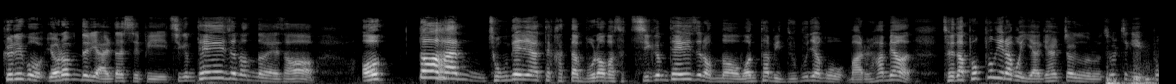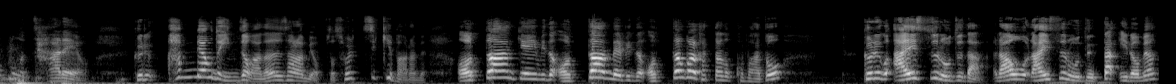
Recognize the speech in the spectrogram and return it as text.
그리고 여러분들이 알다시피 지금 테이즈 런너에서 어 떠한 종대리한테 갖다 물어봐서 지금 테이즈 런너 원탑이 누구냐고 말을 하면 죄다 폭풍이라고 이야기할 정도로 솔직히 폭풍은 잘해요. 그리고 한 명도 인정 안 하는 사람이 없어. 솔직히 말하면 어떠한 게임이든 어떠한 맵이든 어떤 걸 갖다 놓고 봐도 그리고 아이스 로드다. 라우 라이스 로드 딱 이러면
